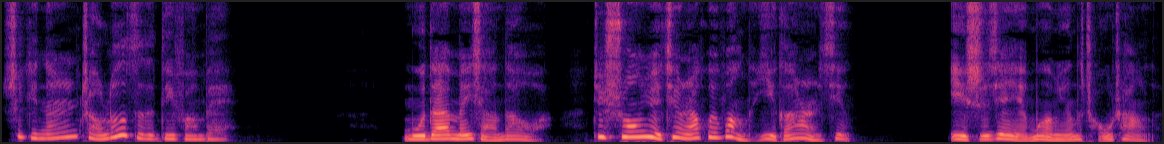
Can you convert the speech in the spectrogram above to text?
是给男人找乐子的地方呗。牡丹没想到啊，这双月竟然会忘得一干二净，一时间也莫名的惆怅了。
